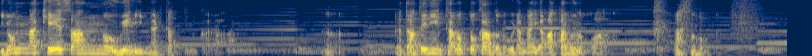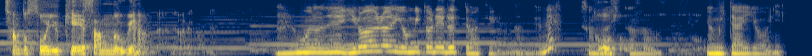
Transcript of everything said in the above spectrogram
いろんな計算の上に成り立ってるから、うん。伊達にタロットカードの占いが当たるのは、あの、ちゃんとそういう計算の上なんだよね、あれはね。なるほどね。いろいろ読み取れるってわけなんだよね。その人の読みたいように。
